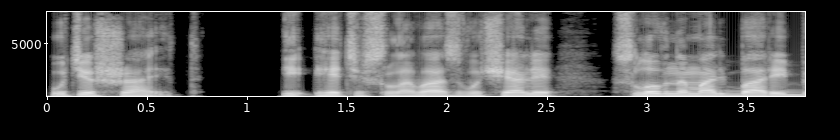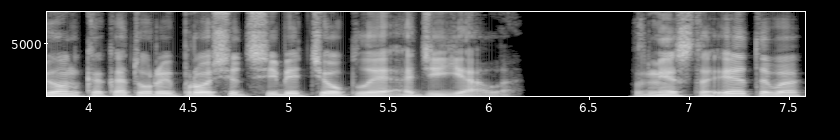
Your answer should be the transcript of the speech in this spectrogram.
утешает, и эти слова звучали словно мольба ребенка, который просит себе теплое одеяло. Вместо этого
